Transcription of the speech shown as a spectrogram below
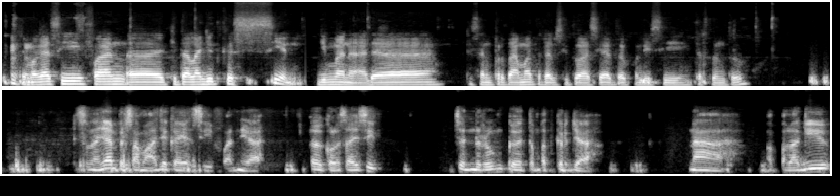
Terima kasih Van. Uh, kita lanjut ke scene. Gimana? Ada kesan pertama terhadap situasi atau kondisi tertentu? Sebenarnya hampir sama aja kayak si Van ya. Uh, kalau saya sih cenderung ke tempat kerja. Nah, apalagi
